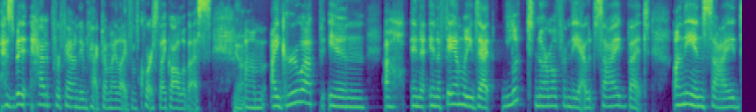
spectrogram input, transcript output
has been had a profound impact on my life of course like all of us yeah. um, i grew up in a, in a, in a family that looked normal from the outside but on the inside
